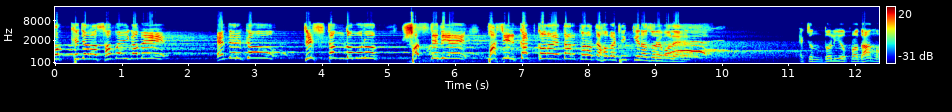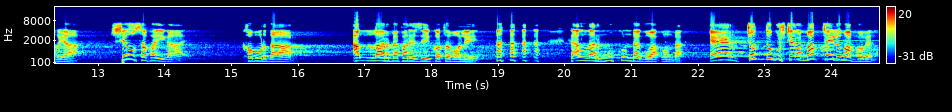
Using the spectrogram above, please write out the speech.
পক্ষে যারা সাফাই গাবে, এদেরকেও দৃষ্টান্তমূলক শাস্তি দিয়ে ফাঁসির কাট করায় দাঁড় করাতে হবে, ঠিক কিনা জোরে বলে একজন দলীয় প্রধান হইয়া সেও সাফাই গায়। খবরদার, আল্লাহর ব্যাপারে যেই কথা বলে, আল্লাহর মুখ কোনটা গোয়া কোনটা এর চোদ্দ গোষ্ঠীরা মাপ চাইলেও মাপ হবে না।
